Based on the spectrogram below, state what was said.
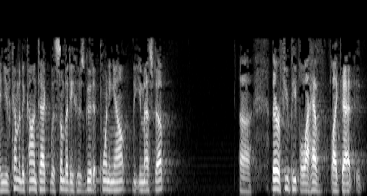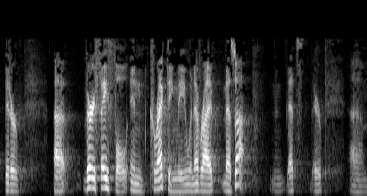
and you've come into contact with somebody who's good at pointing out that you messed up. Uh, there are a few people I have like that that are uh, very faithful in correcting me whenever I mess up. And that's their, um,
